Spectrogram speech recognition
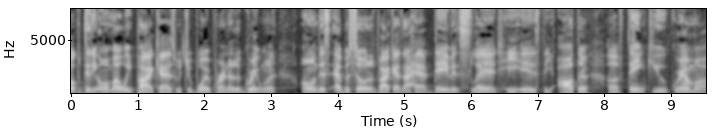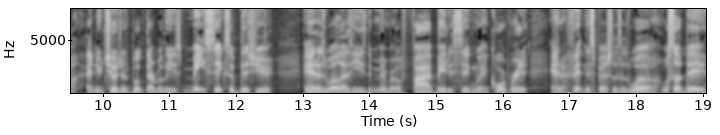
Welcome to the On My Way podcast with your boy Prana, the Great One. On this episode of the podcast, I have David Sledge. He is the author of Thank You Grandma, a new children's book that released May 6th of this year, and as well as he's the member of Phi Beta Sigma Incorporated and a fitness specialist as well. What's up, Dave?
